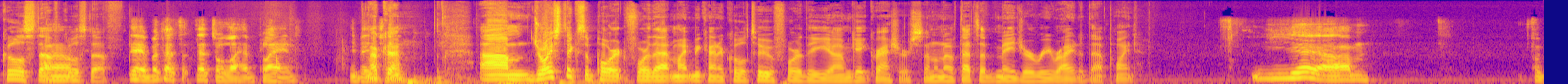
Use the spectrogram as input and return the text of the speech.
cool stuff. Um, cool stuff. Yeah, but that's that's all I have planned. Eventually. Okay. Um, joystick support for that might be kind of cool too for the um, Gate Crashers. I don't know if that's a major rewrite at that point. Yeah. Um, for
